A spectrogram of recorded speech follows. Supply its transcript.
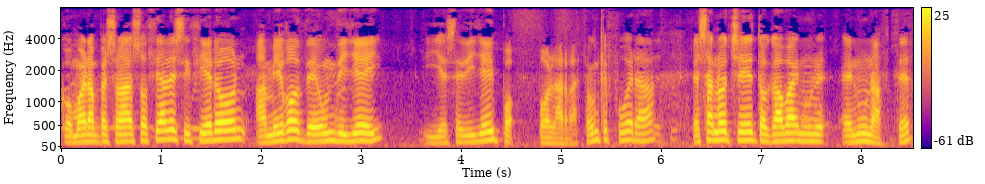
como eran personas sociales, hicieron amigos de un DJ. Y ese DJ, po- por, la razón que fuera, esa noche tocaba en un, en un after.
